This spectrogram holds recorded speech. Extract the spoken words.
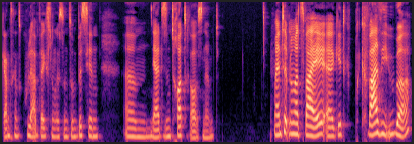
ganz, ganz coole Abwechslung ist und so ein bisschen ähm, ja, diesen Trott rausnimmt. Mein Tipp Nummer zwei äh, geht quasi über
